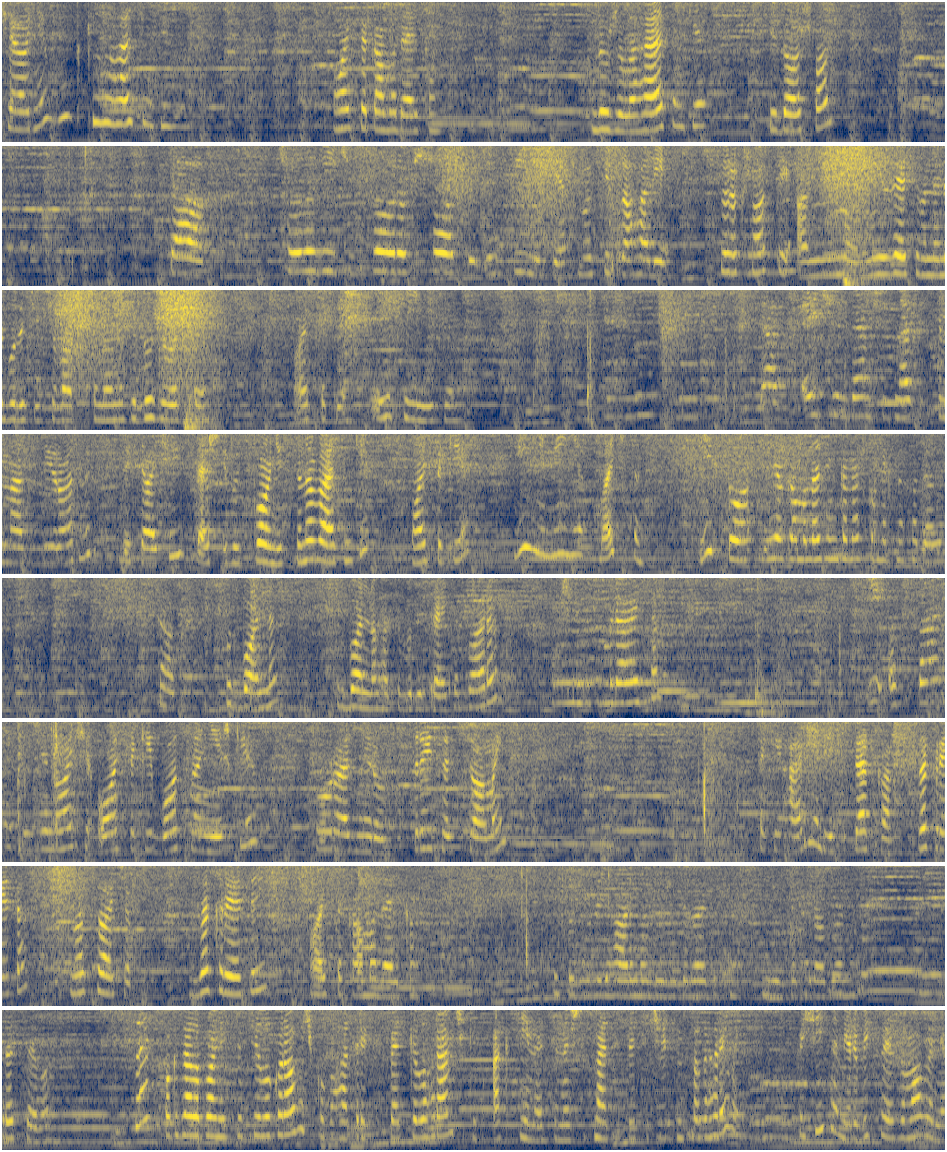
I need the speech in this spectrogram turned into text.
Ще одні. Ну, такі легесенькі. Ось така моделька. Дуже легесенькі. Підошва. Так. Чоловічий 46-й Infinity. Ну ці взагалі 46-й, а ну, мені здається, вони не будуть відчуватися. але Вони дуже легкі. Ось такі. Infinity. H&M 16-17 розмір, дитячий. Теж ідуть повністю новесенькі. Ось такі. Міні-міні. Бачите? Ніхто, ніяка малесенька ножка в них не ходила. Так, футбольне. Футбольного це буде третя пара, якщо я не помиляюся. І останні це жіночі ось такі босоніжки по розміру 37. Гарні, дивіться, п'ятка закрита, носочок закритий. Ось така моделька. І тут буде гарно дуже дивитися. Дивіться, зроблено. Красиво. Все, показала повністю цілу коробочку, вага 35 кілограмчиків, акційна ціна 16 800 гривень. Пишіть нам і робіть своє замовлення.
